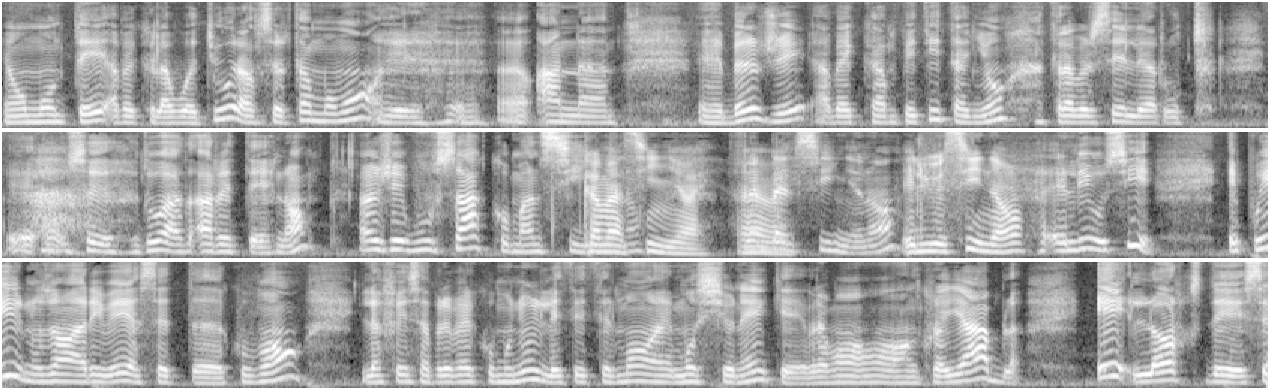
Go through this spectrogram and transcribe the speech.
et on montait avec la voiture. À un certain moment, un euh, berger avec un petit agneau a traversé les routes. Et on se doit arrêter, non? J'ai vu ça comme un signe. Comme un non? signe, ouais. Très Ah, bel ouais. signe, non? Et lui aussi, non? Et lui aussi. Et puis, nous sommes arrivés à cette euh, couvent. Il a fait sa première communion. Il était tellement émotionné que vraiment incroyable. Et lors de ce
